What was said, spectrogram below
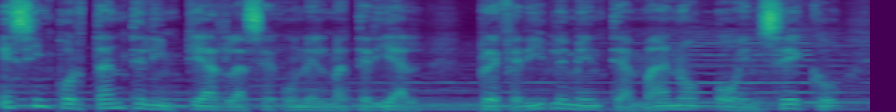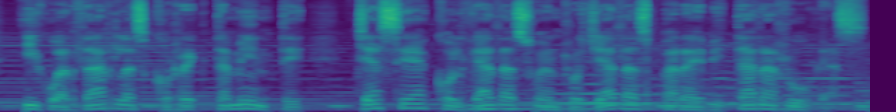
Es importante limpiarlas según el material, preferiblemente a mano o en seco, y guardarlas correctamente, ya sea colgadas o enrolladas para evitar arrugas.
